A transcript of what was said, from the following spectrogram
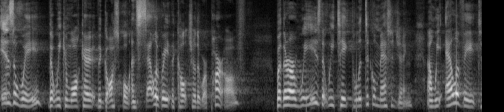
is a way that we can walk out the gospel and celebrate the culture that we're part of. But there are ways that we take political messaging and we elevate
